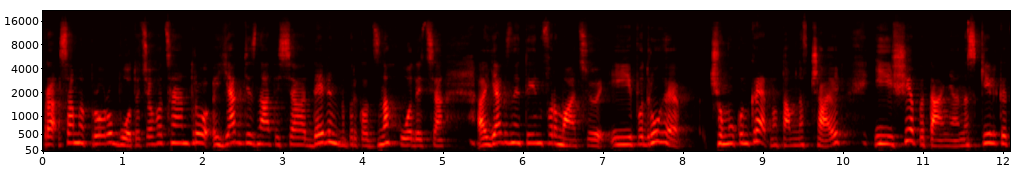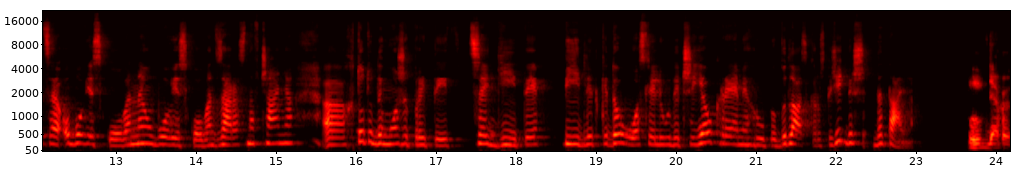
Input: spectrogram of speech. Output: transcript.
про саме про роботу цього центру, як дізнатися, де він, наприклад, знаходиться, як знайти інформацію. І по-друге, чому конкретно там навчають? І ще питання: наскільки це обов'язкове, не обов'язкове зараз навчання? Е, Хто туди може прийти? Це діти, підлітки, дорослі люди, чи є окремі групи? Будь ласка, розкажіть більш детально. Дякую.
